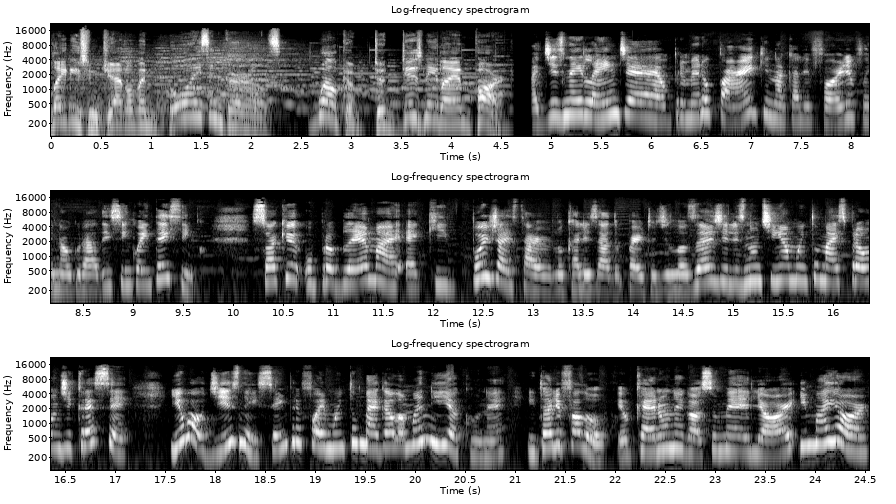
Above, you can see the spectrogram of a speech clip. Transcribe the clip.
Ladies and gentlemen, Boys and girls. welcome to Disneyland Park. A Disneyland é o primeiro parque na Califórnia, foi inaugurado em 55. Só que o problema é que, por já estar localizado perto de Los Angeles, não tinha muito mais para onde crescer. E o Walt Disney sempre foi muito megalomaníaco, né? Então ele falou: eu quero um negócio melhor e maior.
